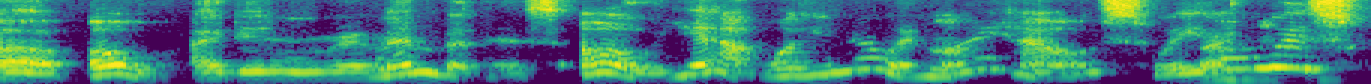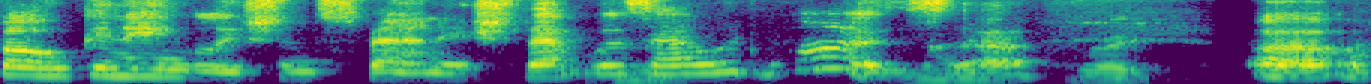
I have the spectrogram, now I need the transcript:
Uh, oh, I didn't remember this. Oh, yeah. Well, you know, in my house, we Right. always spoke in English and Spanish. That was Right. how it was. Right, Uh, right. uh,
